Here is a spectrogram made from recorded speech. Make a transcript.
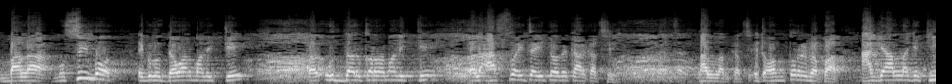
বালা, মুসিবত, এগুলো দেওয়ার মালিককে উদ্ধার করার মালিককে তাহলে আশ্রয় চাইতে হবে কার কাছে? আল্লাহর কাছে। এটা অন্তরের ব্যাপার। আগে আল্লাহকে কি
